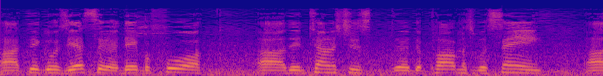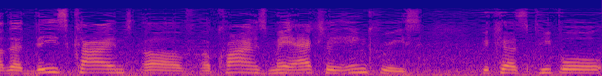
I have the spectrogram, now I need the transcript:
uh, I think it was yesterday or the day before, uh, the intelligence uh, departments were saying that these kinds of crimes may actually increase because people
